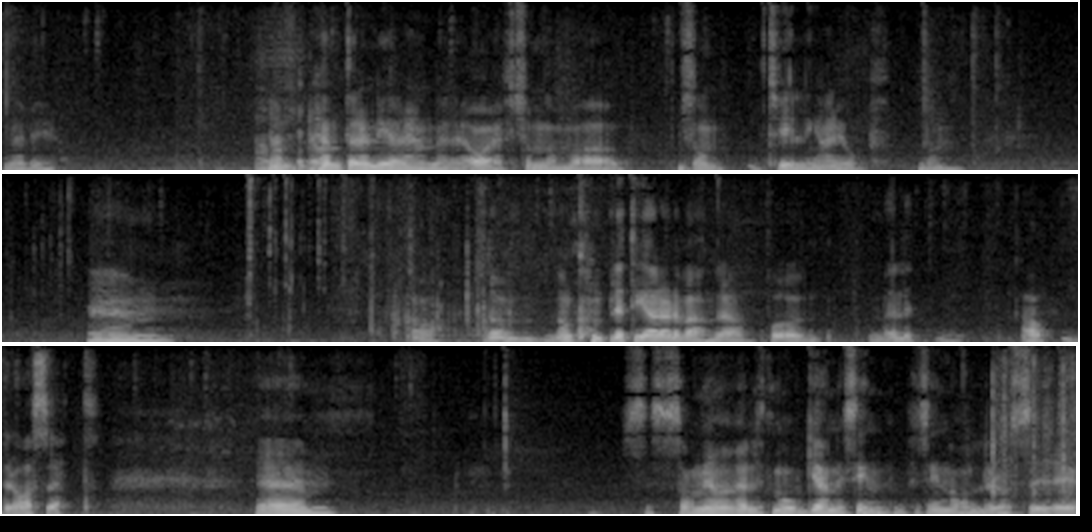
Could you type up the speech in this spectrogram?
När vi häm, hämtade ner henne. Ja, eftersom de var som tvillingar ihop. De, um, ja, de, de kompletterade varandra på väldigt ja, bra sätt. Um, Sonja var väldigt mogen i sin, för sin ålder och Siri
